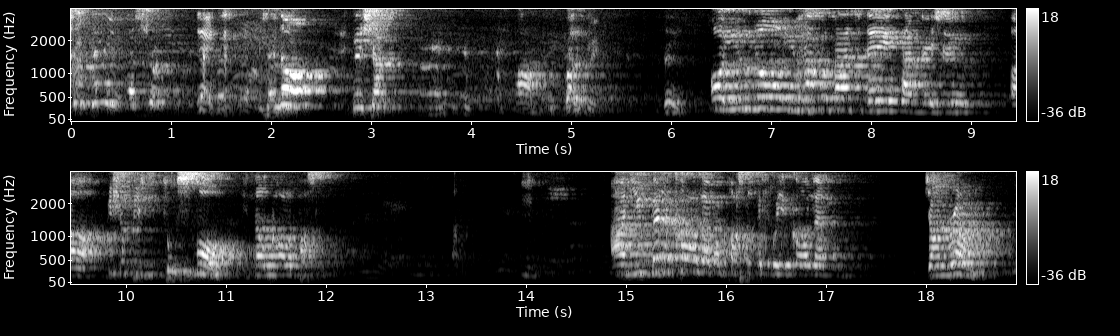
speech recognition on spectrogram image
True, tell me, that's true. He said, No, bishop. Oh, well, or you know, you have a man today and they say, uh, bishop is too small, he's now called apostle. And you better call them apostle before you call them John Brown.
